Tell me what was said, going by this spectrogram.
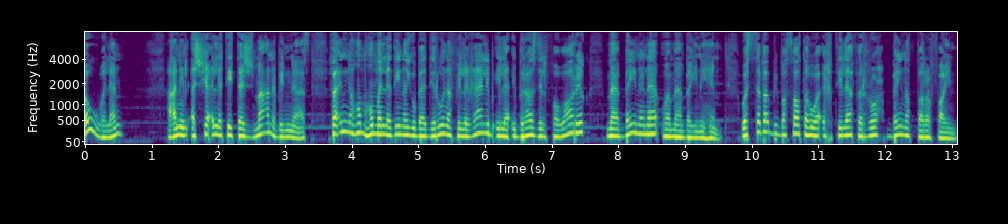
اولا عن الأشياء التي تجمعنا بالناس فإنهم هم الذين يبادرون في الغالب إلى إبراز الفوارق ما بيننا وما بينهم. والسبب ببساطة هو اختلاف الروح بين الطرفين.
